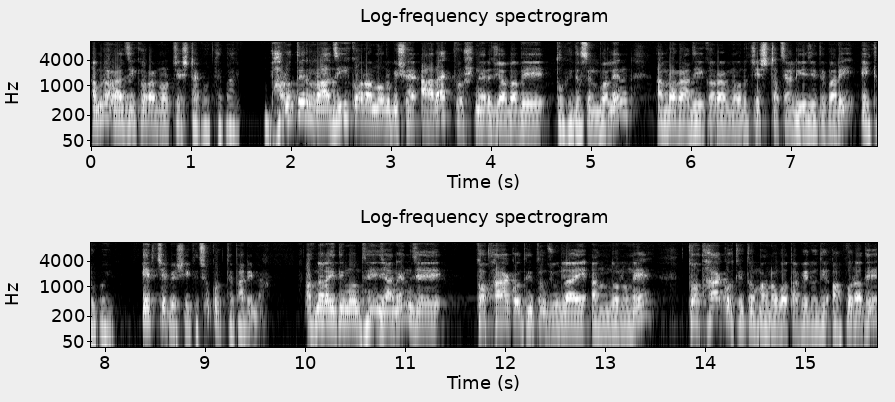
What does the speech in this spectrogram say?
আমরা রাজি করানোর চেষ্টা করতে পারি। ভারতের রাজি করানোর বিষয়ে আর এক প্রশ্নের জবাবে তহিদ হোসেন বলেন, আমরা রাজি করানোর চেষ্টা চালিয়ে যেতে পারি, এইটুকুই। এর চেয়ে বেশি কিছু করতে পারি না। আপনারা ইতিমধ্যে জানেন যে তথাকথিত জুলাই আন্দোলনে তথাকথিত মানবতা বিরোধী অপরাধে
